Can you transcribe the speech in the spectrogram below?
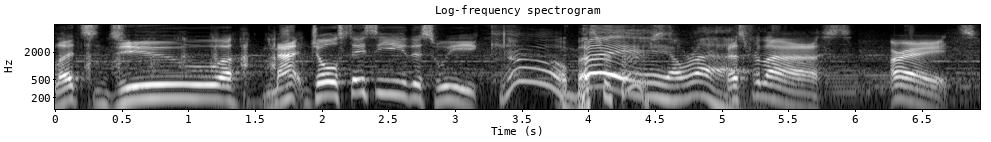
Let's do Matt, Joel, Stacy this week. Oh, best for first. All right. Best for last. All right.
